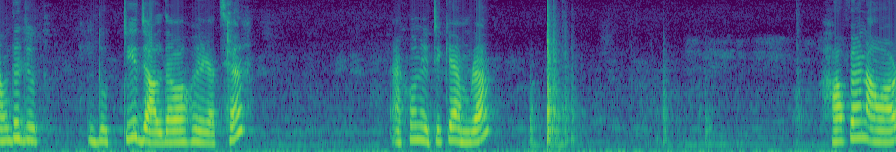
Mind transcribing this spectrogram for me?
আমাদের দুটি জাল দেওয়া হয়ে গেছে। এখন এটিকে আমরা হাফ অ্যান আওয়ার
